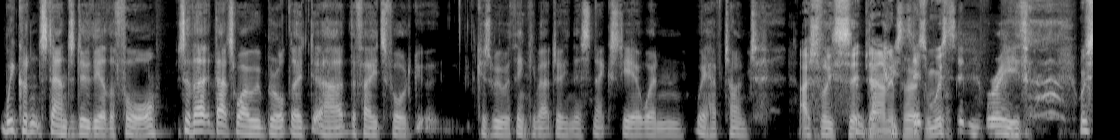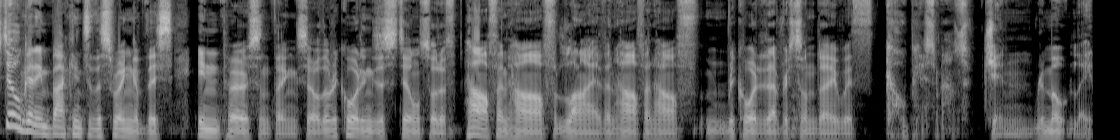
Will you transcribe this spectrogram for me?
we couldn't stand to do the other four, so that that's why we brought the uh, the fades forward because we were thinking about doing this next year when we have time to Actually, sit down in person. Sit, We're, sit and breathe. We're still getting back into the swing of this in person thing. So the recordings are still sort of half and half live and half and half recorded every Sunday with copious amounts of gin remotely.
